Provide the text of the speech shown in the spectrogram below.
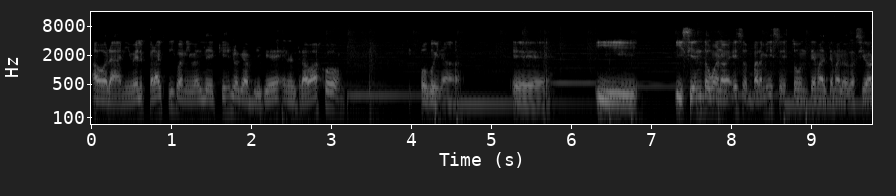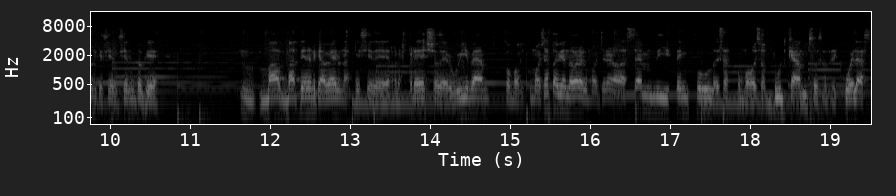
Ahora, a nivel práctico, a nivel de qué es lo que apliqué en el trabajo, poco y nada. Eh, y, y, siento, bueno, eso para mí es, es todo un tema, el tema de la educación, que siento que va, va, a tener que haber una especie de refresh o de revamp, como, como ya está viendo ahora como General Assembly, Thinkful, esas como esos bootcamps, esas escuelas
